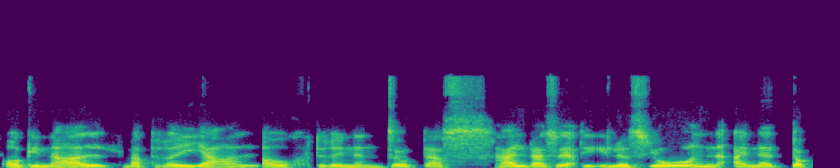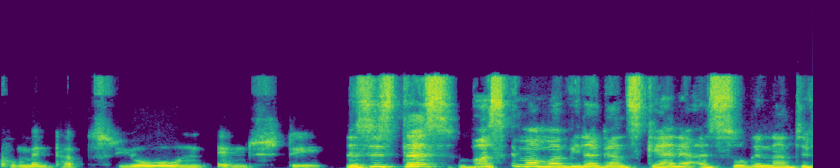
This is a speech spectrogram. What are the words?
Originalmaterial auch drinnen, sodass teilweise die Illusion einer Dokumentation entsteht. Das ist das, was immer mal wieder ganz gerne als sogenannte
